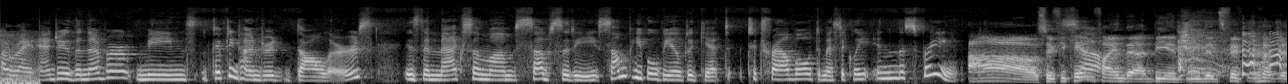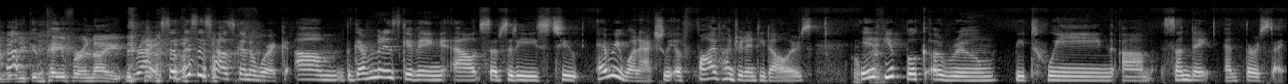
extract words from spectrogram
All right, Andrew, the number means $1,500 is the maximum subsidy some people will be able to get to travel domestically in the spring. Ah, so if you can't So- find that B&B that's 1500 then you can pay for a night. Right, so this is how it's going to work. Um, the government is giving out subsidies to everyone, actually, of 500 NT dollars if you book a room between um, Sunday and Thursday.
